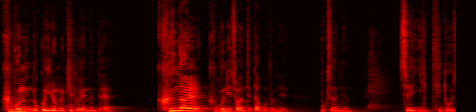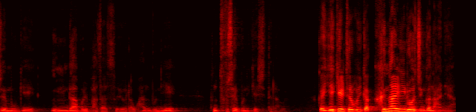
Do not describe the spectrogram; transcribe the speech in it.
그분 놓고 이름을 기도했는데 그날 그분이 저한테 딱 오더니 목사님 제 이 기도 제목이 응답을 받았어요라고 한 분이 한 두세 분이 계시더라고요. 그러니까 얘기를 들어보니까 그날 이루어진 건 아니야.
